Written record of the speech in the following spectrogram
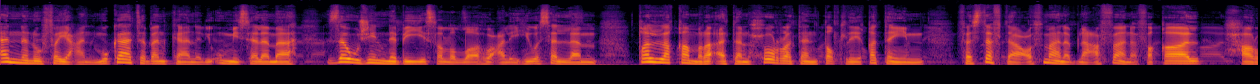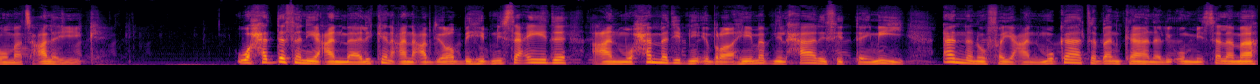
أن نفيعا مكاتبا كان لأم سلمة زوج النبي صلى الله عليه وسلم طلق امرأة حرة تطليقتين فاستفتى عثمان بن عفان فقال حرمت عليك. وحدثني عن مالك عن عبد ربه بن سعيد عن محمد بن إبراهيم بن الحارث التيمي أن نفيعا مكاتبا كان لأم سلمة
